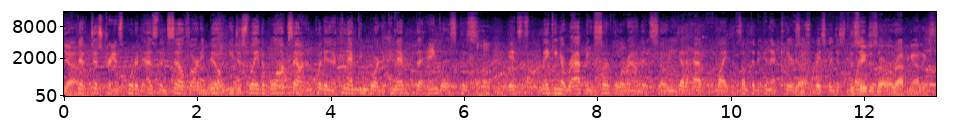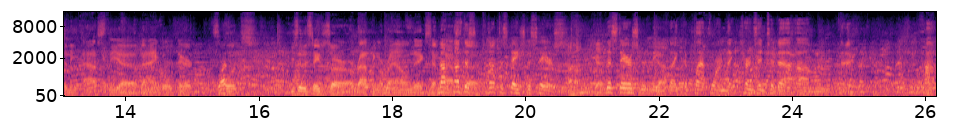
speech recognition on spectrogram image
Yeah. that just transported as themselves already built. You just lay the blocks out and put in a connecting board to connect the angles because Uh-huh. it's making a wrapping circle around it. So you got to have like something to connect here. So it's basically just The planks. stages are, wrapping out and extending past the uh, the angled derrick supports. You said the stages are, are wrapping around, they extend Not, not the, the. not the stage, the stairs. Uh-huh, okay. The stairs would be Yeah. like the platform that turns into the um, the, um,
